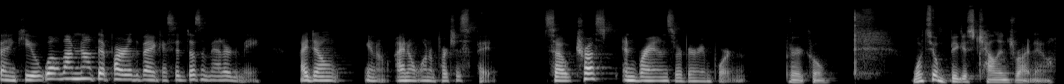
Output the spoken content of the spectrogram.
thank you. Well, I'm not that part of the bank. I said, it doesn't matter to me. I don't, you know, I don't want to participate. So trust and brands are very important. Very cool. What's your biggest challenge right now?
